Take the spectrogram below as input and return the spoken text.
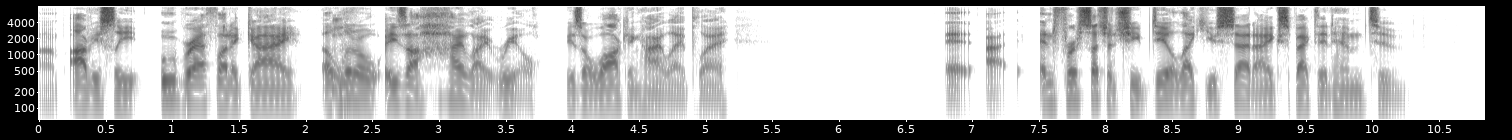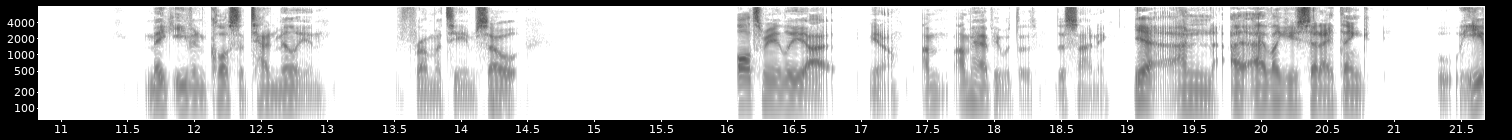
Um, obviously, uber athletic guy. A Mm. little. He's a highlight reel. He's a walking highlight play. Eh, And for such a cheap deal, like you said, I expected him to make even close to ten million from a team. So ultimately, I you know I'm I'm happy with the the signing. Yeah, and I, I like you said, I think he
